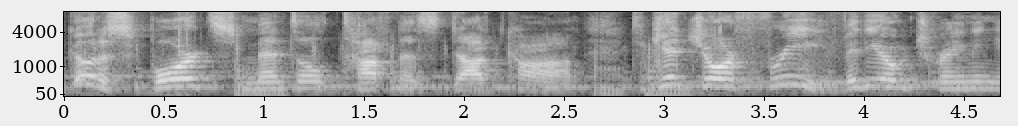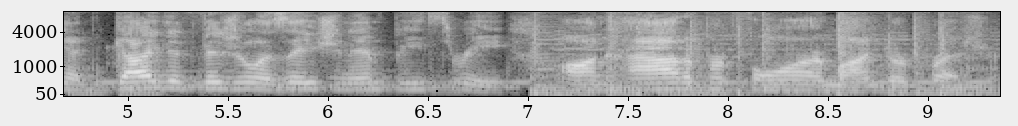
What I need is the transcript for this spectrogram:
Go to sportsmentaltoughness.com to get your free video training and guided visualization MP3 on how to perform under pressure.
